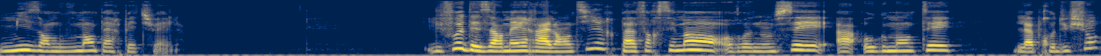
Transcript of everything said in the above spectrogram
mise en mouvement perpétuel. Il faut désormais ralentir, pas forcément renoncer à augmenter la production,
